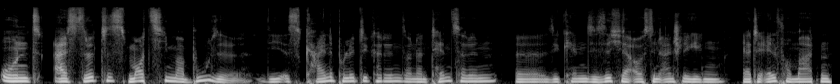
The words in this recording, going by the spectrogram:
Und als drittes Mozi Mabuse. Die ist keine Politikerin, sondern Tänzerin. Äh, sie kennen sie sicher aus den einschlägigen RTL-Formaten.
